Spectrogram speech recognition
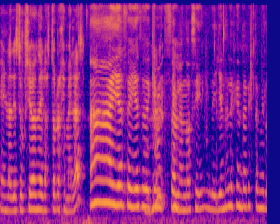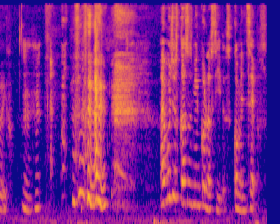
en la destrucción de las Torres Gemelas. Ah, ya sé, ya sé de qué me estás hablando. Sí, leyendas legendarias también lo dijo. Hay muchos casos bien conocidos. Comencemos.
